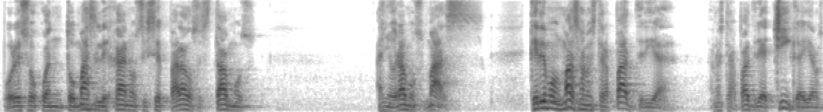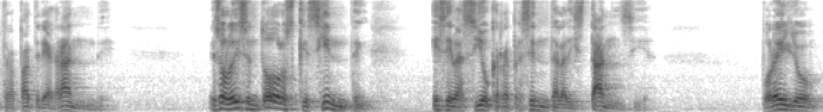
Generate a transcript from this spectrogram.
Por eso cuanto más lejanos y separados estamos, añoramos más Queremos más a nuestra patria, a nuestra patria chica y a nuestra patria grande. Eso lo dicen todos los que sienten ese vacío que representa la distancia. Por ello,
